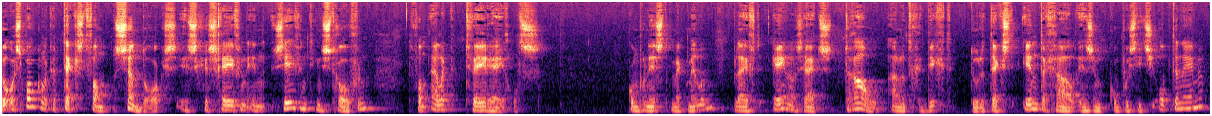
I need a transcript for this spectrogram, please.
De oorspronkelijke tekst van Sundogs is geschreven in 17 strofen van elk twee regels. Componist Macmillan blijft enerzijds trouw aan het gedicht door de tekst integraal in zijn compositie op te nemen.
